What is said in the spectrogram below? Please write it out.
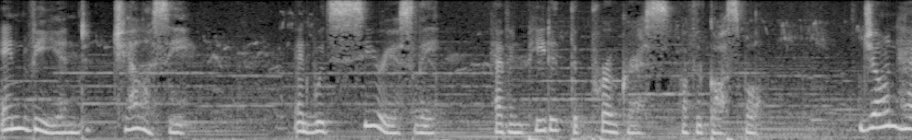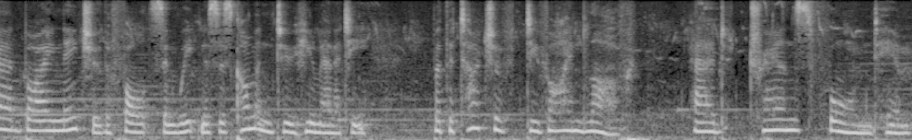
envy and jealousy, and would seriously have impeded the progress of the gospel. John had by nature the faults and weaknesses common to humanity, but the touch of divine love had transformed him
